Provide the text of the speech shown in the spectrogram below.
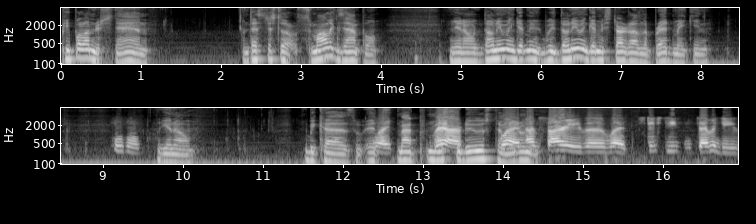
people understand. And that's just a small example. You know, don't even get me. We don't even get me started on the bread making. Hmm You know, because it's Right. not mass Yeah. produced. And we What? I'm sorry. The what? 60s and 70s.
